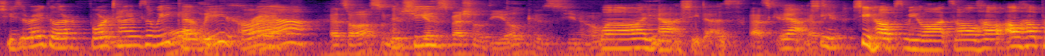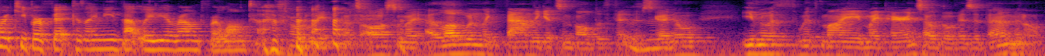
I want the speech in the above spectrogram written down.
She's a regular, four times a week at Holy least. Oh yeah. That's awesome. And Does she get a special deal? Because you know Well, yeah, she does. that's good. Yeah, that's she good. she helps me a lot, so I'll help I'll help her keep her fit because I need that lady around for a long time. totally. That's awesome. I, I love when like family gets involved with fitness. Mm-hmm. I know even with with my my parents, I'll go visit them and I'll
